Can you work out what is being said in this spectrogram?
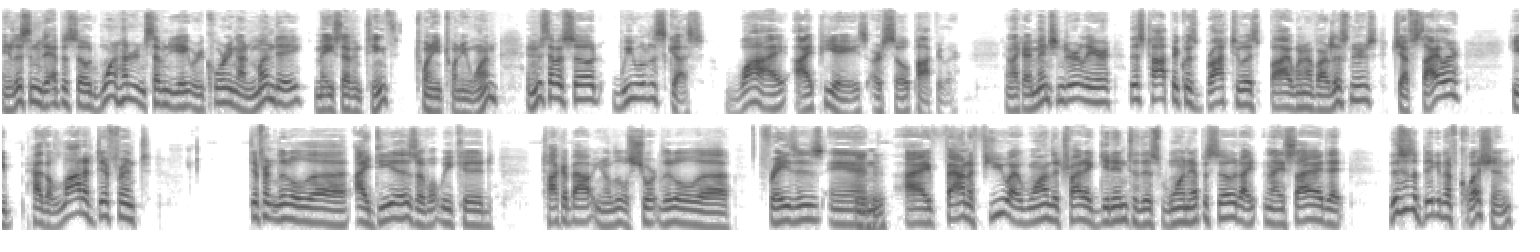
And you're listening to episode 178. We're recording on Monday, May 17th, 2021. And in this episode, we will discuss why IPAs are so popular. And like I mentioned earlier, this topic was brought to us by one of our listeners, Jeff Seiler. He has a lot of different different little uh, ideas of what we could talk about, you know, little short little uh, phrases. And mm-hmm. I found a few I wanted to try to get into this one episode. I, and I decided that this is a big enough question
